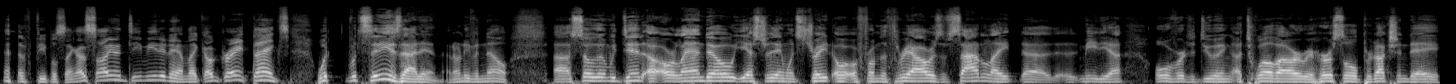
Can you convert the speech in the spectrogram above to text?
of people saying, "I saw you on TV today." I'm like, "Oh, great, thanks." What what city is that in? I don't even know. Uh, so then we did uh, Orlando yesterday and went straight o- from the three hours of satellite uh, media over to doing a 12 hour rehearsal production day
